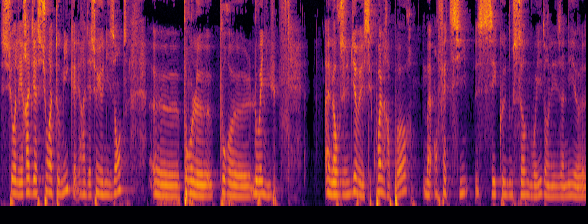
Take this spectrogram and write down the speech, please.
sur les radiations atomiques, les radiations ionisantes euh, pour le pour euh, l'ONU. Alors vous allez me dire, mais c'est quoi le rapport? Ben, En fait, si, c'est que nous sommes, vous voyez, dans les années, euh,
